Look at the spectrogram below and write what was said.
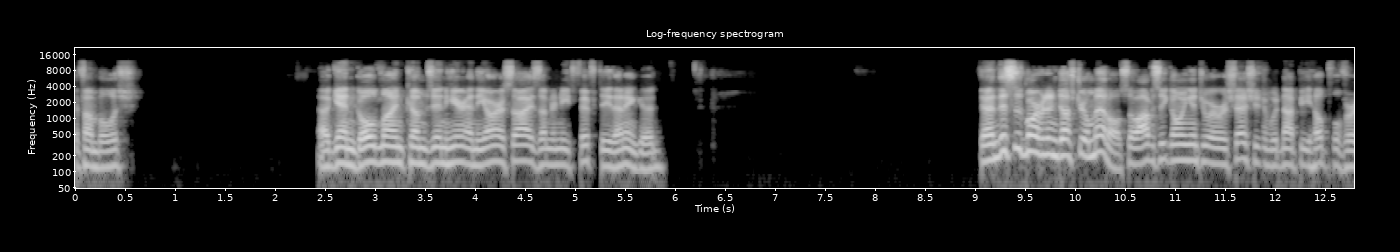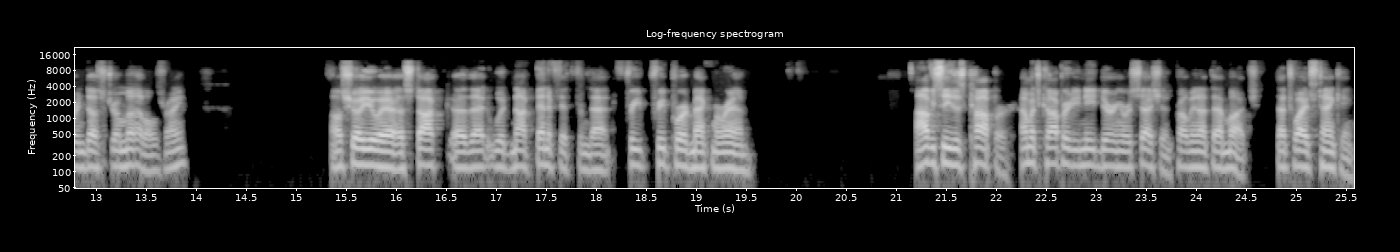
if I'm bullish. Again, gold line comes in here and the RSI is underneath 50. That ain't good. And this is more of an industrial metal. So obviously going into a recession would not be helpful for industrial metals, right? I'll show you a, stock uh, that would not benefit from that. Free, Freeport McMoRan. Obviously, this copper. How much copper do you need during a recession? Probably not that much. That's why it's tanking.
